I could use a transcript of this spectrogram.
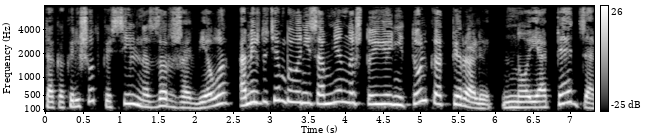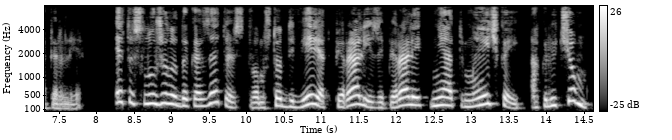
так как решетка сильно заржавела, а между тем было несомненно, что ее не только отпирали, но и опять заперли. Это служило доказательством, что дверь отпирали и запирали не отмычкой, а ключом.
